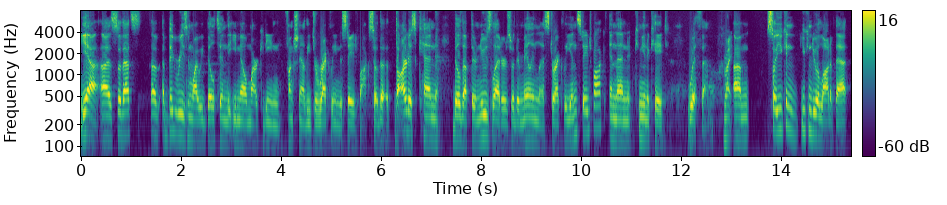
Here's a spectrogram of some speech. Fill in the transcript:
Yeah, so that's a, a, big reason why we built in the email marketing functionality directly into StageBloc. So the, the artist can build up their newsletters or their mailing list directly in StageBloc and then communicate with them. Right. Um, so you can you can do a lot of that.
